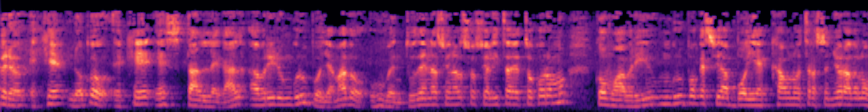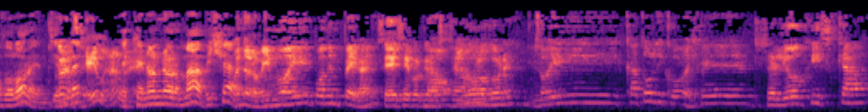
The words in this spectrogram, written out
pero es que, loco, es que es tan legal abrir un grupo llamado Juventudes Nacional Socialista de Estocolmo como abrir un grupo que sea Boy Scout Nuestra Señora de los Dolores, ¿entiendes? Bueno, sí, bueno, es eh. que no es normal, picha. Bueno, lo mismo ahí ponen pega, ¿eh? Sí, sí, porque No, no, colores. soy católico, es que... Religioska,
